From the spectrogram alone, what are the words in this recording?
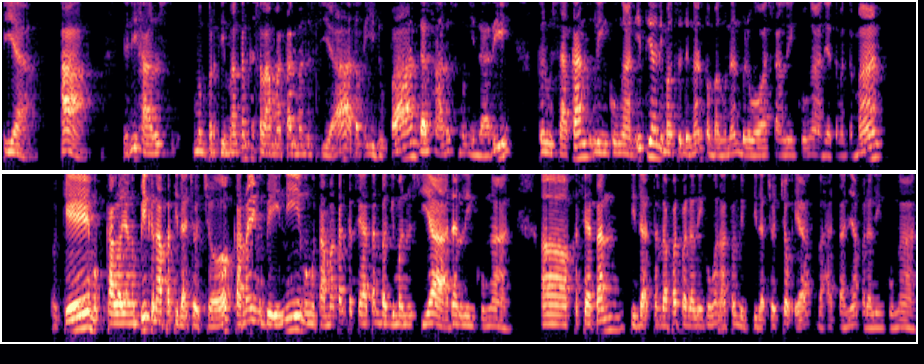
Iya, A. Jadi harus mempertimbangkan keselamatan manusia atau kehidupan dan harus menghindari kerusakan lingkungan. Itu yang dimaksud dengan pembangunan berwawasan lingkungan ya teman-teman. Oke, kalau yang B kenapa tidak cocok? Karena yang B ini mengutamakan kesehatan bagi manusia dan lingkungan. Uh, kesehatan tidak terdapat pada lingkungan atau tidak cocok ya bahasanya pada lingkungan.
